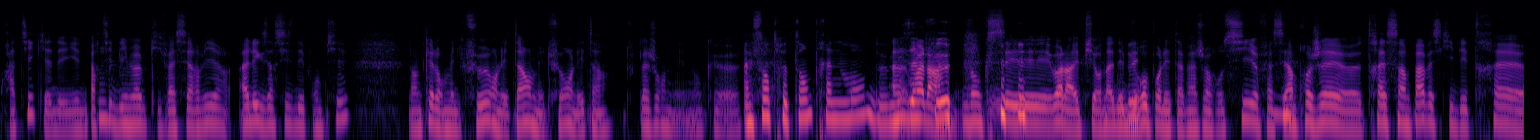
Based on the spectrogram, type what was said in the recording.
pratique. Il y, a des- il y a une partie de l'immeuble qui va servir à l'exercice des pompiers, dans lequel on met le feu, on l'éteint, on met le feu, on l'éteint toute la journée. Donc, euh, Un centre d'entraînement de ah, mise à voilà. feu. Donc c'est voilà. Et puis on a des bureaux pour l'état-major aussi. Enfin, c'est un projet euh, très sympa parce qu'il est très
